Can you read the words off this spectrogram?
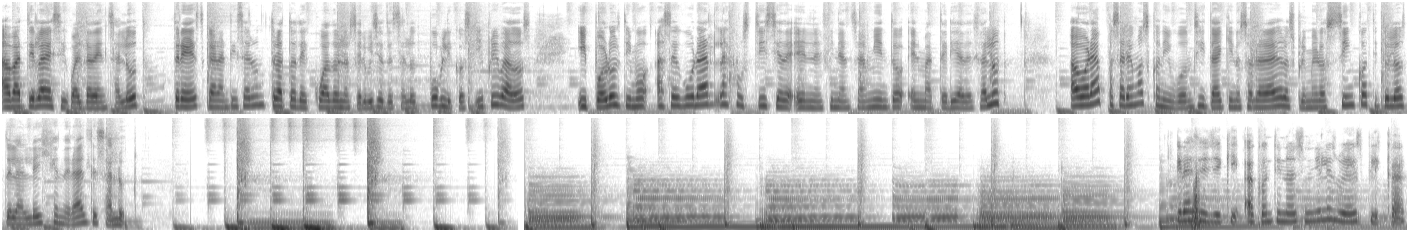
Abatir la desigualdad en salud. 3. Garantizar un trato adecuado en los servicios de salud públicos y privados. Y por último, asegurar la justicia en el financiamiento en materia de salud. Ahora pasaremos con Ivoncita, quien nos hablará de los primeros cinco títulos de la Ley General de Salud. Gracias, Jackie. A continuación yo les voy a explicar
